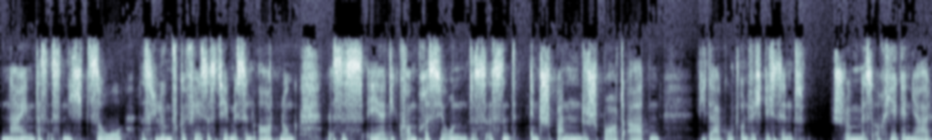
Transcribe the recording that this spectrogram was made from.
nein, das ist nicht so. Das Lymphgefäßsystem ist in Ordnung. Es ist eher die Kompression, das sind entspannende Sportarten, die da gut und wichtig sind. Schwimmen ist auch hier genial.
